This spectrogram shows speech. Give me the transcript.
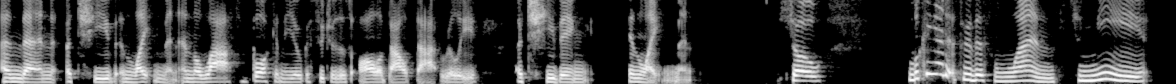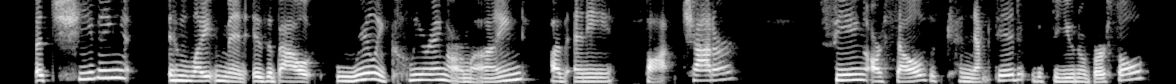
and then achieve enlightenment. And the last book in the Yoga Sutras is all about that, really achieving enlightenment. So, looking at it through this lens, to me, achieving enlightenment is about really clearing our mind of any thought chatter, seeing ourselves as connected with the universal.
